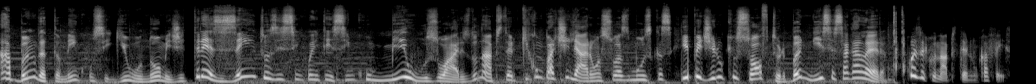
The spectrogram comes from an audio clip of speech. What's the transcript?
A banda também conseguiu o nome de 355 mil usuários do Napster que compartilharam as suas músicas e pediram que o software banisse essa galera, coisa que o Napster nunca fez.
